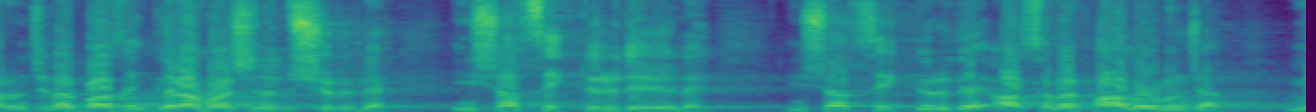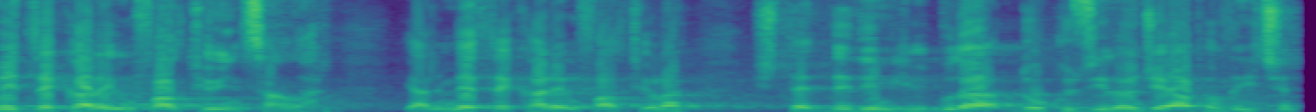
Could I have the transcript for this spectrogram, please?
fırıncılar bazen gramajını düşürürler. İnşaat sektörü de öyle. İnşaat sektörü de arsalar pahalı olunca metrekare ufaltıyor insanlar. Yani metrekare ufaltıyorlar. İşte dediğim gibi bu da 9 yıl önce yapıldığı için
